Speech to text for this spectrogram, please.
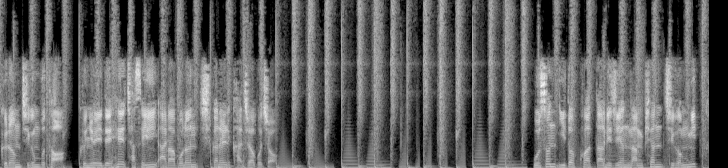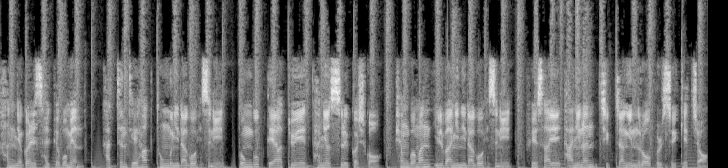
그럼 지금부터 그녀에 대해 자세히 알아보는 시간을 가져보죠. 우선 이덕화 딸이 지은 남편 직업 및 학력을 살펴보면 같은 대학 동문이라고 했으니 동국대학교에 다녔을 것이고 평범한 일반인이라고 했으니 회사에 다니는 직장인으로 볼 수 있겠죠.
